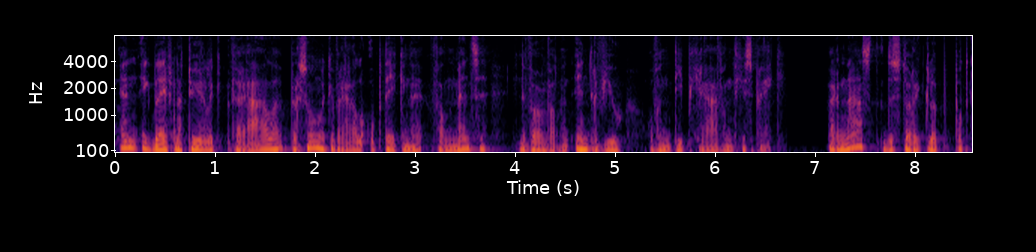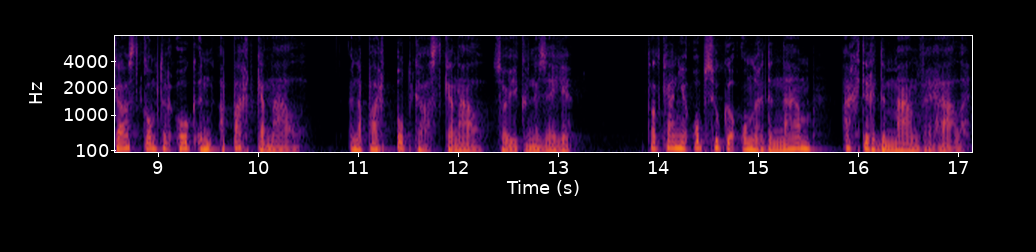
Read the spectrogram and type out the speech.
En ik blijf natuurlijk verhalen, persoonlijke verhalen optekenen van mensen in de vorm van een interview of een diepgravend gesprek. Maar naast de Story Club podcast komt er ook een apart kanaal. Een apart podcastkanaal, zou je kunnen zeggen. Dat kan je opzoeken onder de naam Achter de Maan Verhalen.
